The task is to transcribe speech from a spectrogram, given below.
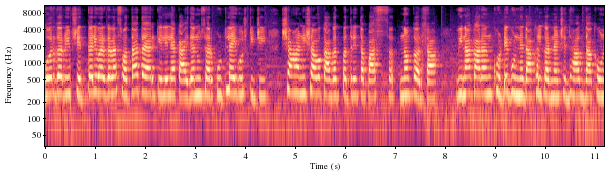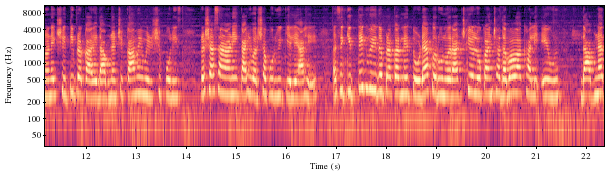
गोरगरीब शेतकरी वर्गाला स्वतः तयार केलेल्या कायद्यानुसार कुठल्याही गोष्टीची शहानिशा व कागदपत्रे तपासत न करता विनाकारण खोटे गुन्हे दाखल करण्याचे धाक दाखवून अनेक शेती प्रकारे दाबण्याचे काम हे मिरशी पोलीस प्रशासनाने काही वर्षापूर्वी केले आहे. असे कित्येक विविध प्रकरणे तोड्या करून व राजकीय लोकांच्या दबावाखाली येऊन दाबण्यात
